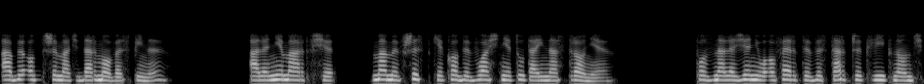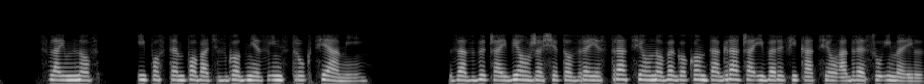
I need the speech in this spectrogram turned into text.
aby otrzymać darmowe spiny. Ale nie martw się, mamy wszystkie kody właśnie tutaj na stronie. Po znalezieniu oferty wystarczy kliknąć Slime Now i postępować zgodnie z instrukcjami. Zazwyczaj wiąże się to z rejestracją nowego konta gracza i weryfikacją adresu e-mail.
